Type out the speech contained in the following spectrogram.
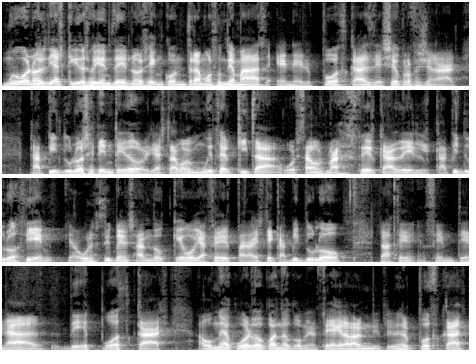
Muy buenos días, queridos oyentes. Nos encontramos un día más en el podcast de SEO Profesional. Capítulo 72. Ya estamos muy cerquita, o estamos más cerca del capítulo 100, que aún estoy pensando qué voy a hacer para este capítulo, la centenar de podcast. Aún me acuerdo cuando comencé a grabar mi primer podcast,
